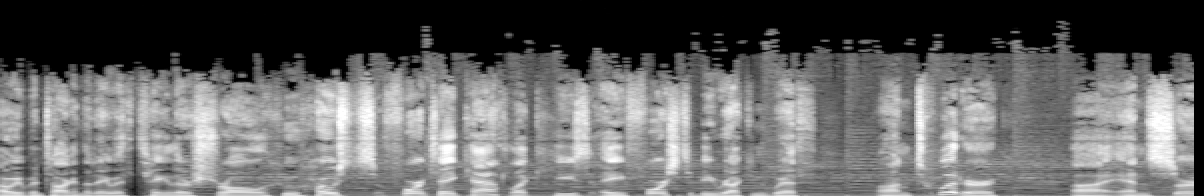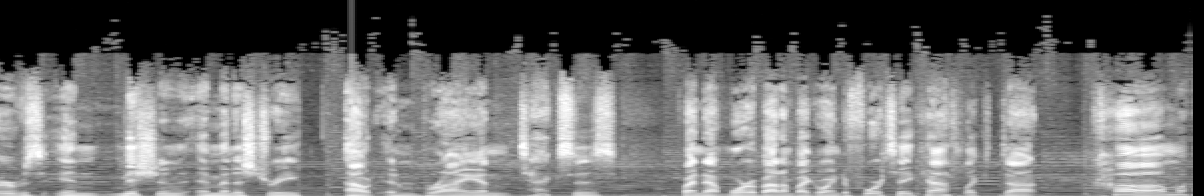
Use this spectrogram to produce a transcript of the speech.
Uh, we've been talking today with Taylor Schroll, who hosts Forte Catholic. He's a force to be reckoned with on Twitter uh, and serves in mission and ministry out in Bryan, Texas. Find out more about him by going to fortecatholic.com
